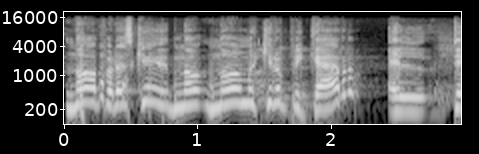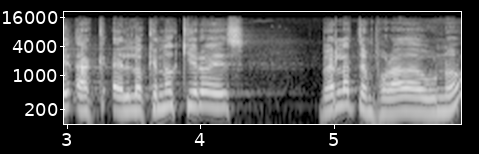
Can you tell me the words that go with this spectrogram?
No, pero es que no, no me quiero picar. El, te- ac- el- lo que no quiero es ver la temporada 1,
